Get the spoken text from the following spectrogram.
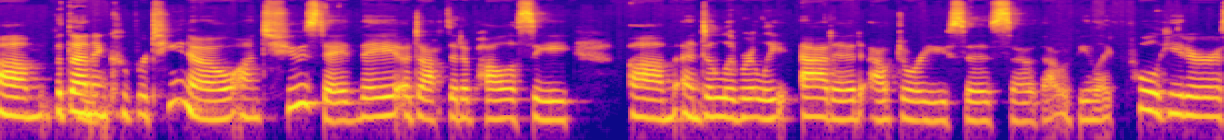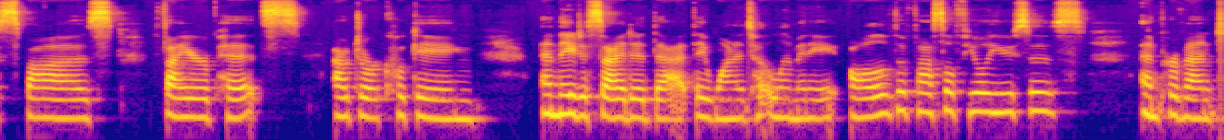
Um, but then in Cupertino on Tuesday, they adopted a policy um, and deliberately added outdoor uses. So that would be like pool heaters, spas, fire pits, outdoor cooking and they decided that they wanted to eliminate all of the fossil fuel uses and prevent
